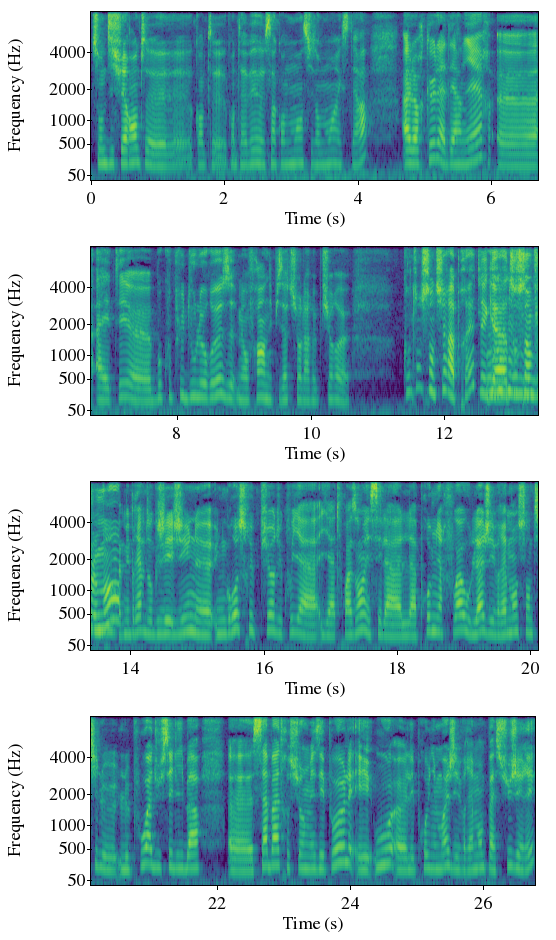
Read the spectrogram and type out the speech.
sont différentes euh, quand, quand t'avais 5 ans de moins, 6 ans de moins, etc. Alors que la dernière a été beaucoup plus douloureuse, mais on fera un épisode sur la rupture. Quand on se sentira prête, les gars, tout simplement. Mais bref, donc j'ai une, une grosse rupture du coup il y a, il y a trois ans et c'est la, la première fois où là j'ai vraiment senti le, le poids du célibat euh, s'abattre sur mes épaules et où euh, les premiers mois j'ai vraiment pas su gérer.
